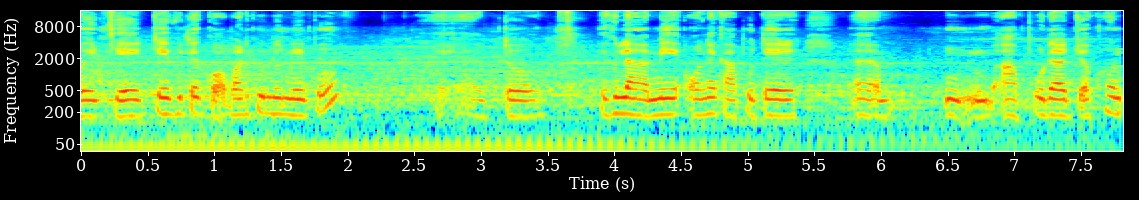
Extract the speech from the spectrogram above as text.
ওই যে টেবিলে কভারগুলো নেব। তো এগুলো আমি অনেক আপুদের আপুরা যখন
